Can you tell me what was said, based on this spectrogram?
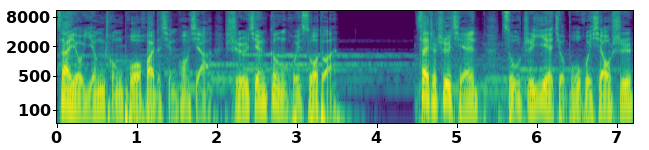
在有蝇虫破坏的情况下，时间更会缩短。在这之前，组织液就不会消失，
